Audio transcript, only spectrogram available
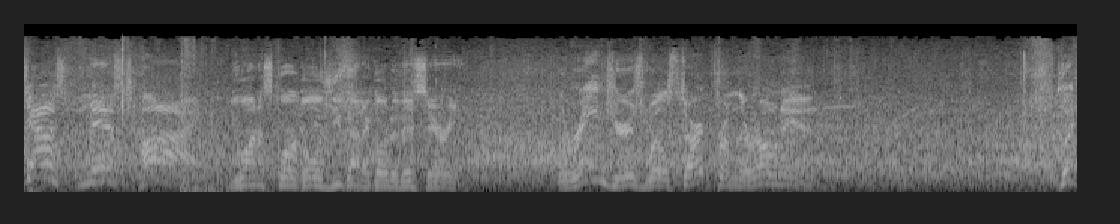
Just missed high. You want to score goals, you got to go to this area. The Rangers will start from their own end. Good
